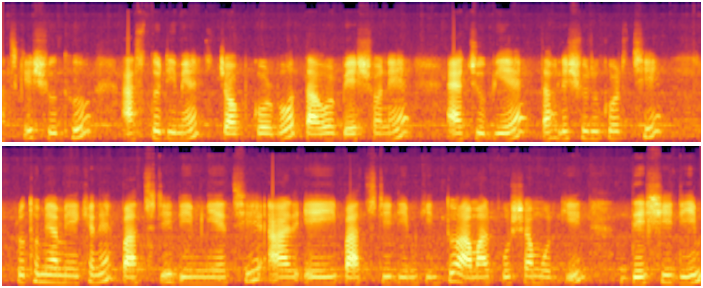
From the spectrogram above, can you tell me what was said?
আজকে শুধু আস্ত ডিমের চপ করব, তাও বেসনে চুবিয়ে। তাহলে শুরু করছি। প্রথমে আমি এখানে পাঁচটি ডিম নিয়েছি, আর এই পাঁচটি ডিম কিন্তু আমার পোষা মুরগির দেশি ডিম।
